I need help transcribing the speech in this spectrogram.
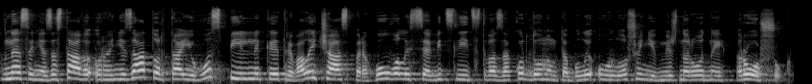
внесення застави організатор та його спільники тривалий час переховувалися від слідства за кордоном та були оголошені в міжнародний розшук.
